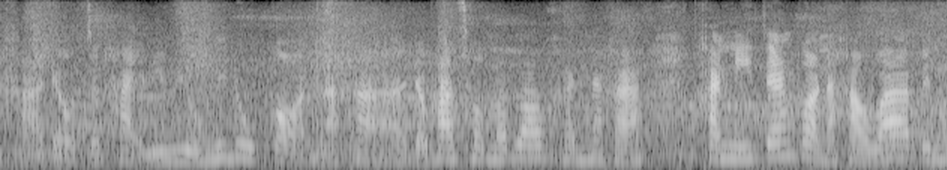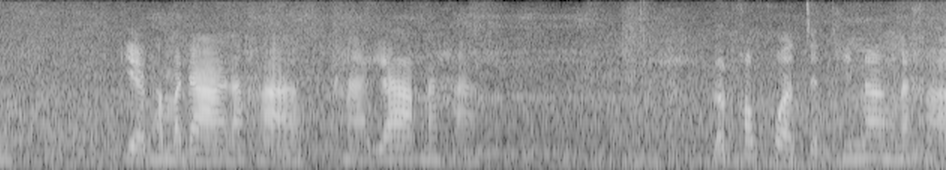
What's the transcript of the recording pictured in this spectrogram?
นะคะ เดี๋ยวจะถ่ายรีวิวให้ดูก่อนนะคะ เดี๋ยวพาชมรอบๆคันนะคะ คันนี้แจ้งก่อนนะคะว่าเป็นเกียร์ธรรมดานะคะ หายากนะคะ รถครอบครัวเจ็ดที่นั่งนะคะ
